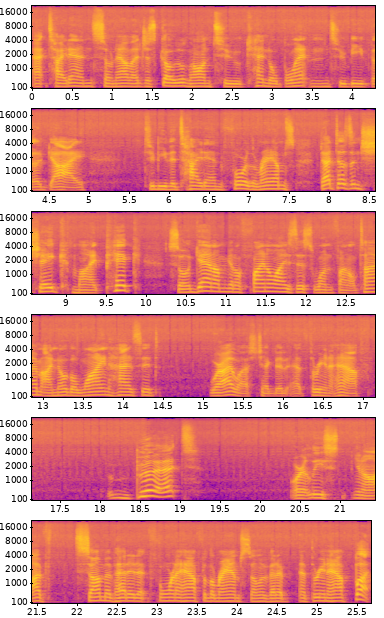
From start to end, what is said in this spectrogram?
at tight end, so now that just goes on to Kendall Blanton to be the guy to be the tight end for the Rams. That doesn't shake my pick. So again, I'm going to finalize this one final time. I know the line has it where I last checked it at three and a half. But, or at least, you know, I've some have had it at four and a half for the Rams, some have had it at three and a half, but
